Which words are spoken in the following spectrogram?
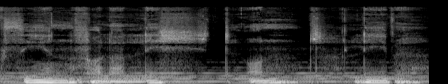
Galaxien voller Licht und Liebe.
